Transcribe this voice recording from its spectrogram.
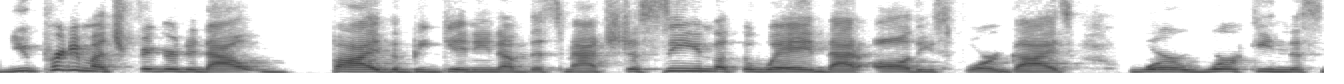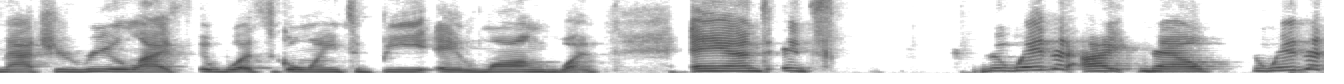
you pretty much figured it out by the beginning of this match. Just seeing that the way that all these four guys were working this match, you realized it was going to be a long one. And it's the way that I now, the way that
